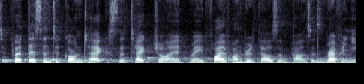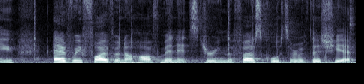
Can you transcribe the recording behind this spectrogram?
To put this into context, the tech giant made £500,000 in revenue every five and a half minutes during the first quarter of this year.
